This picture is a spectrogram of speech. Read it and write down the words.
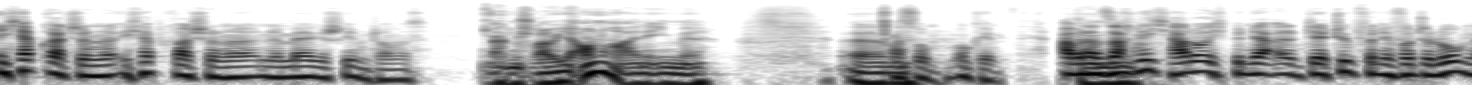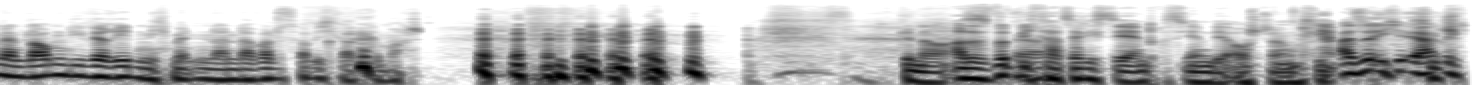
Ich habe gerade schon, ich habe gerade schon eine, eine Mail geschrieben, Thomas. Ja, dann schreibe ich auch noch eine E-Mail. Ähm, Ach so, okay. Aber dann, dann sag nicht, hallo, ich bin der, der Typ von den Fotologen, dann glauben die, wir reden nicht miteinander, weil das habe ich gerade gemacht. Genau, also es wird mich ja. tatsächlich sehr interessieren, die Ausstellung. Sieht, also ich, ich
